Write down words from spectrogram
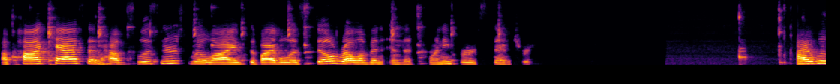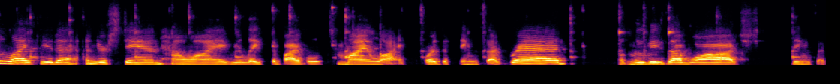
a podcast that helps listeners realize the Bible is still relevant in the 21st century. I would like you to understand how I relate the Bible to my life or the things I've read, the movies I've watched, things I've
